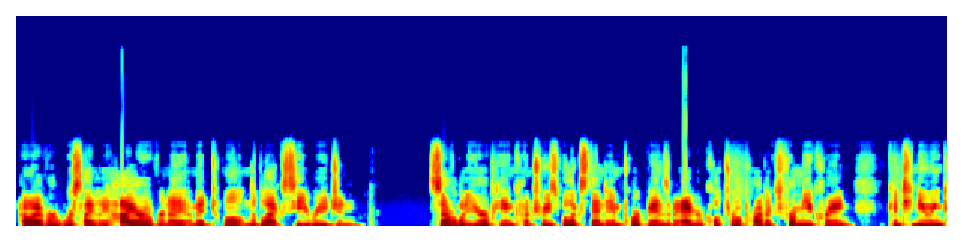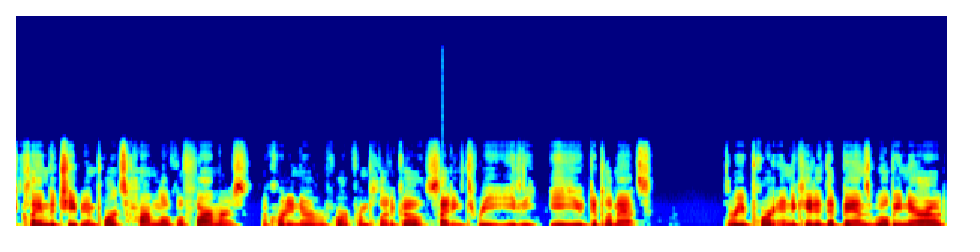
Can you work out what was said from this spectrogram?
however, were slightly higher overnight amid tumult in the Black Sea region. Several European countries will extend import bans of agricultural products from Ukraine, continuing to claim the cheap imports harm local farmers, according to a report from Politico citing three EU diplomats. The report indicated that bans will be narrowed.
